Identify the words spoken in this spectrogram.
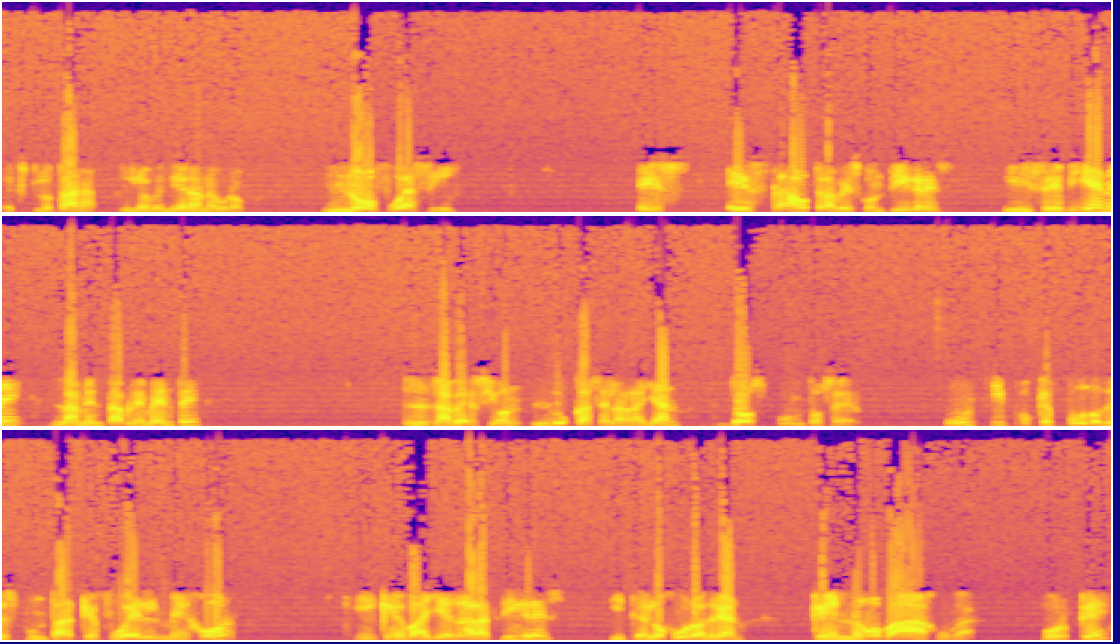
explotara y lo vendieran a Europa. No fue así. Es, está otra vez con Tigres y se viene, lamentablemente, la versión Lucas Elarrayán 2.0. Un tipo que pudo despuntar, que fue el mejor y que va a llegar a Tigres y te lo juro Adrián que no va a jugar. ¿Por qué?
